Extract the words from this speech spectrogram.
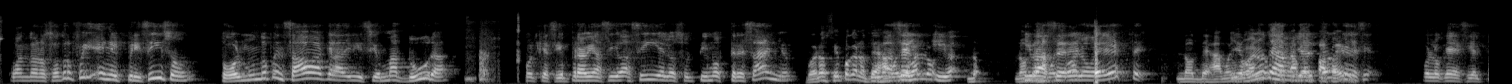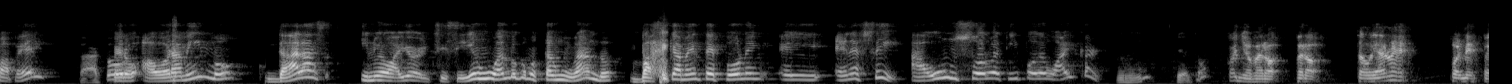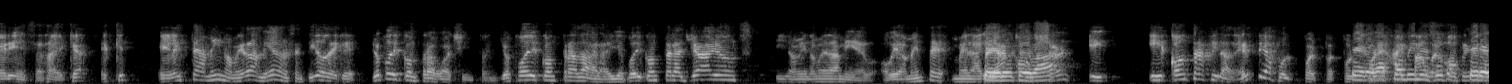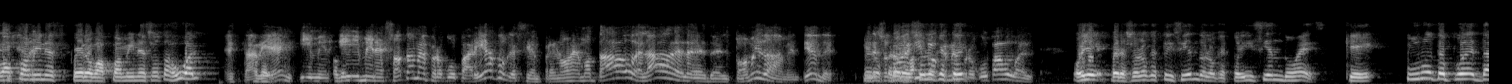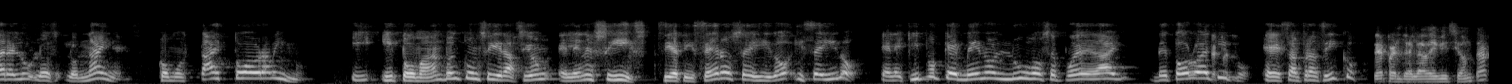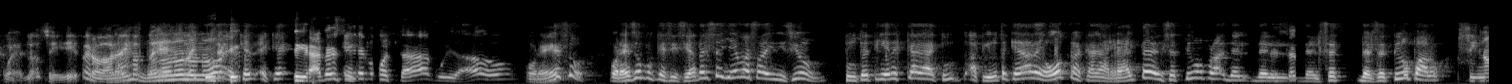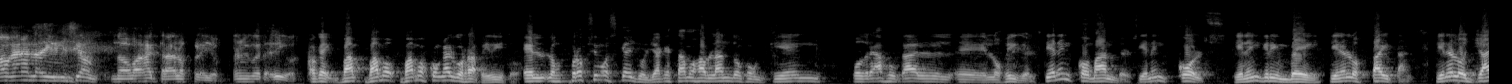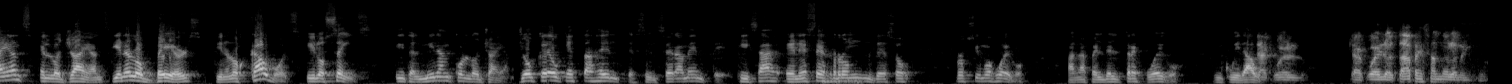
Cuando nosotros fuimos en el preseason, todo el mundo pensaba que la división más dura, porque siempre había sido así en los últimos tres años, Bueno, sí, porque nos iba a dejamos ser, llevarlo. iba, no- nos iba a dejamos ser llevar- el oeste. Nos dejamos llevar. dejamos por lo, que decía, por lo que decía el papel. Exacto. Pero ahora mismo, Dallas y Nueva York, si siguen jugando como están jugando, básicamente ponen el NFC a un solo equipo de wildcard. ¿Cierto? Coño, pero, pero te voy a dar una- por mi experiencia, ¿sabes? Que, es que el este a mí no me da miedo en el sentido de que yo puedo ir contra Washington, yo puedo ir contra Dallas y yo puedo ir contra las Giants y a mí no me da miedo. Obviamente me daría Pero te va- concern y, y contra Filadelfia por, por, por, Pero vas para Minnesota, pero vas para. Minnesota, pero vas para Minnesota a jugar. Está bien. Y, Minnesota me preocuparía porque siempre nos hemos dado ¿verdad? De- de- del Tommy Da, ¿me entiendes? Pero- Minnesota pero es eso es lo que me preocupa jugar. Oye, pero eso es lo que estoy diciendo. Lo que estoy diciendo es que tú no te puedes dar el los, los Niners, como está esto ahora mismo, y, y tomando en consideración el NFC East, 7 y 0, 6 y 2 y 6 y 2, el equipo que menos lujo se puede dar de todos los equipos es San Francisco. De perder la división, de acuerdo, sí, pero ahora mismo No, no, no, no, no, es que, es que Seattle sigue como está, cuidado. por eso, por eso, porque si Seattle se lleva esa división, tú te tienes que agarrar, tú, a ti no te queda de otra que agarrarte del séptimo, del, del, del séptimo palo. Si no ganas la división, no vas a entrar a los playoffs. Es lo único que te digo. Ok, va- vamos, vamos con algo rapidito. En los próximos schedules, ya que estamos hablando con quién podrá jugar eh, los Eagles. Tienen Commanders, tienen Colts, tienen Green Bay, tienen los Titans, tienen los Giants en los Giants, tienen los Bears, tienen los Cowboys y los Saints. Y terminan con los Giants. Yo creo que esta gente, sinceramente, quizás en ese ron de esos próximos juegos, van a perder tres juegos. Y cuidado. De acuerdo, de acuerdo, estaba pensando lo mismo.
